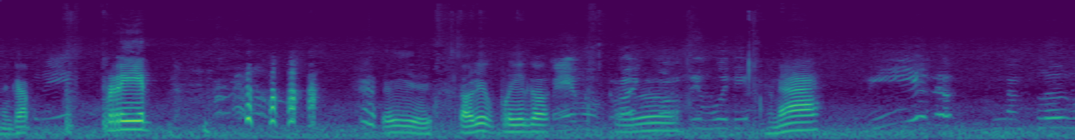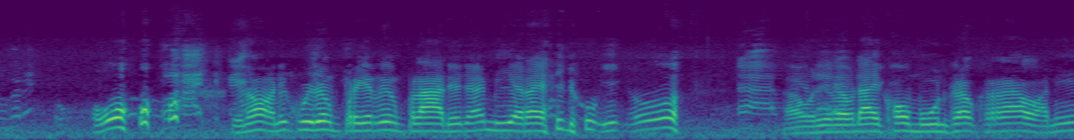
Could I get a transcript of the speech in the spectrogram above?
นะครับ เปรตเออเราเรียกเปรตก็แม่บอกร้อยเออคนสิบุยดินะนี่เรื่องนังเพลิงมันก็ได้ โอ้พี่น้องอันนี้คุยเรื่องเปรตเรื่องปลาเดี๋ยวจะให้มีอะไรให้ดูอีกโอ้เอาวันนี้เราได้ข้อมูลคร่าวๆ อันนี้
